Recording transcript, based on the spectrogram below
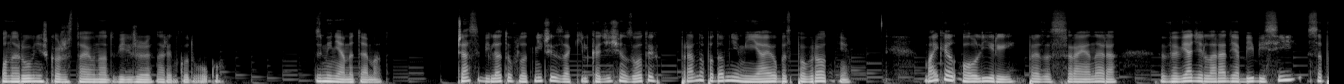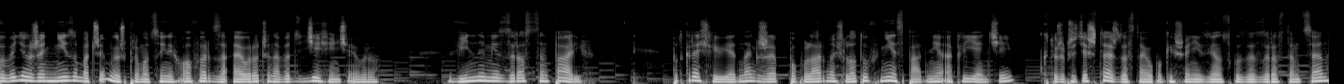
one również korzystają na odwilży na rynku długu. Zmieniamy temat. Czasy biletów lotniczych za kilkadziesiąt złotych prawdopodobnie mijają bezpowrotnie. Michael O'Leary, prezes Ryanaira, w wywiadzie dla radia BBC zapowiedział, że nie zobaczymy już promocyjnych ofert za euro czy nawet 10 euro. Winnym jest wzrost cen paliw. Podkreślił jednak, że popularność lotów nie spadnie, a klienci, którzy przecież też dostają po kieszeni w związku ze wzrostem cen,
